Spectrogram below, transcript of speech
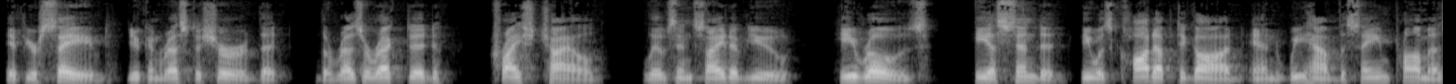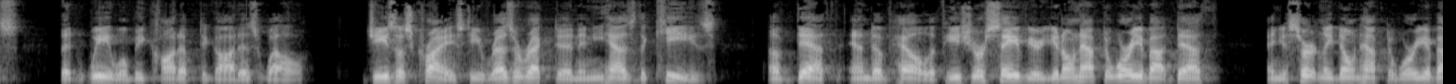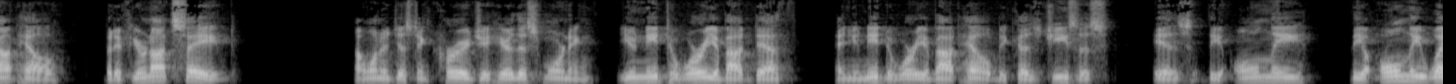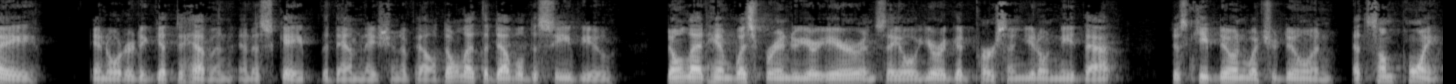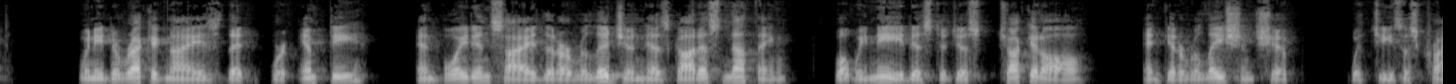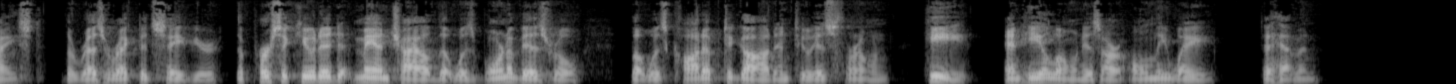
if you're saved, you can rest assured that the resurrected Christ child lives inside of you. He rose, He ascended, He was caught up to God, and we have the same promise that we will be caught up to God as well. Jesus Christ, He resurrected, and He has the keys of death and of hell. If He's your Savior, you don't have to worry about death, and you certainly don't have to worry about hell. But if you're not saved, I want to just encourage you here this morning. You need to worry about death and you need to worry about hell because Jesus is the only the only way in order to get to heaven and escape the damnation of hell. Don't let the devil deceive you. Don't let him whisper into your ear and say, "Oh, you're a good person. You don't need that." Just keep doing what you're doing. At some point, we need to recognize that we're empty and void inside, that our religion has got us nothing. What we need is to just chuck it all and get a relationship with Jesus Christ, the resurrected Savior, the persecuted man child that was born of Israel but was caught up to God and to his throne. He and He alone is our only way to heaven.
